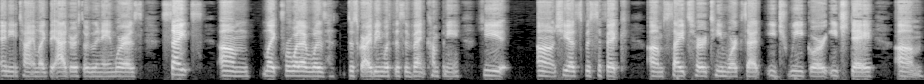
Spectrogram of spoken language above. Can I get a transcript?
anytime, like the address or the name, whereas sites, um, like for what I was describing with this event company, he, uh, she has specific um, sites her team works at each week or each day. Um,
